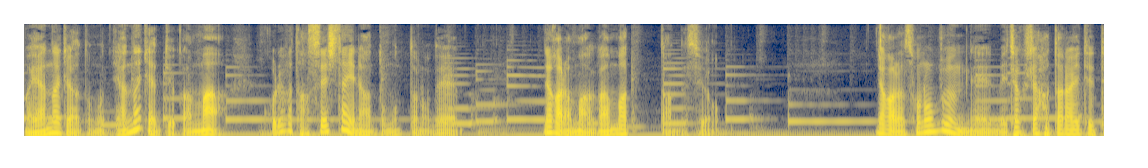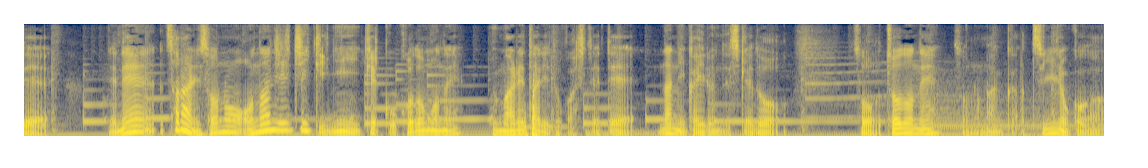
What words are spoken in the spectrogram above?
まあ、やんなきゃと思ってやんなきゃっていうかまあこれは達成したいなと思ったのでだからまあ頑張ったんですよ。だからその分ね、めちゃくちゃ働いてて、でね、さらにその同じ時期に結構子供ね、生まれたりとかしてて、何人かいるんですけど、そう、ちょうどね、そのなんか次の子が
